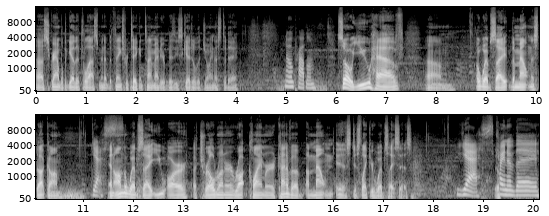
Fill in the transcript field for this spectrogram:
uh, scrambled together at the last minute, but thanks for taking time out of your busy schedule to join us today. No problem. So you have um, a website, themountainist.com. Yes. And on the website, you are a trail runner, rock climber, kind of a, a mountainist, just like your website says. yes, Yep. kind of the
